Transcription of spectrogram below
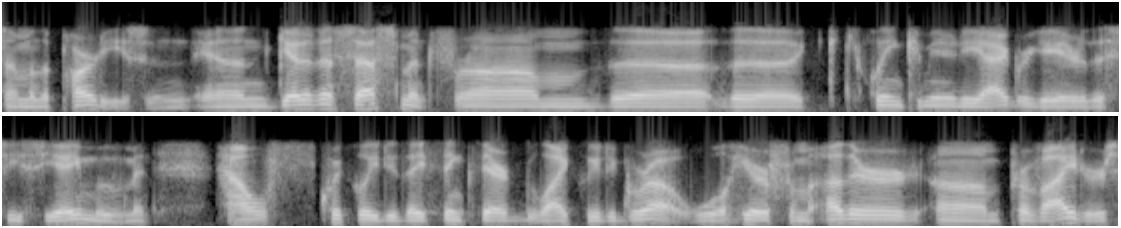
some of the parties and, and get an assessment from the the clean community aggregator, the CCA movement, how quickly do they think they're likely to grow? We'll hear from other um, providers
